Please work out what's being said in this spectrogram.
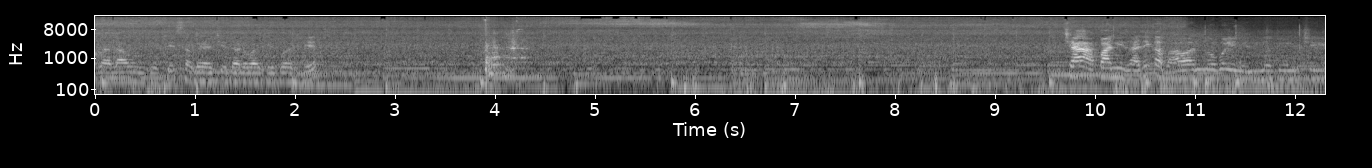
दरवाजा लावून घेते म्हणजे सगळ्याचे दरवाजे भरले. चहा पाणी झाली का भावांनो बहिणींनो तुमची?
